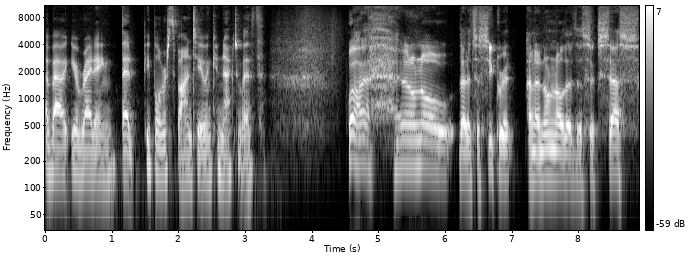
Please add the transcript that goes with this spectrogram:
about your writing that people respond to and connect with? Well, I, I don't know that it's a secret, and I don't know that the success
